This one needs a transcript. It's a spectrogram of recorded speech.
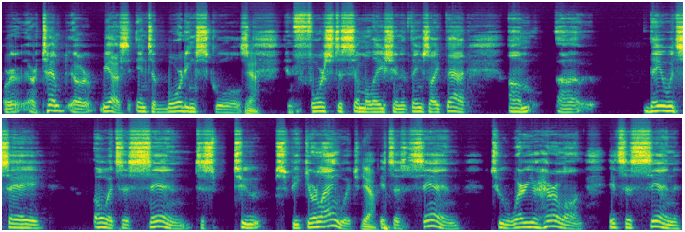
or, or attempt or yes into boarding schools yeah. and forced assimilation and things like that um, uh, they would say oh it's a sin to to speak your language yeah it's a sin to wear your hair long it's a sin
